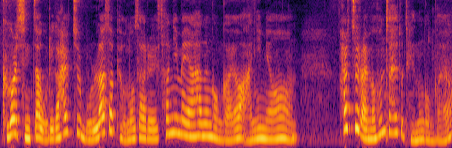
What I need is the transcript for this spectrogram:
그걸 진짜 우리가 할 줄 몰라서 변호사를 선임해야 하는 건가요? 아니면 할 줄 알면 혼자 해도 되는 건가요?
